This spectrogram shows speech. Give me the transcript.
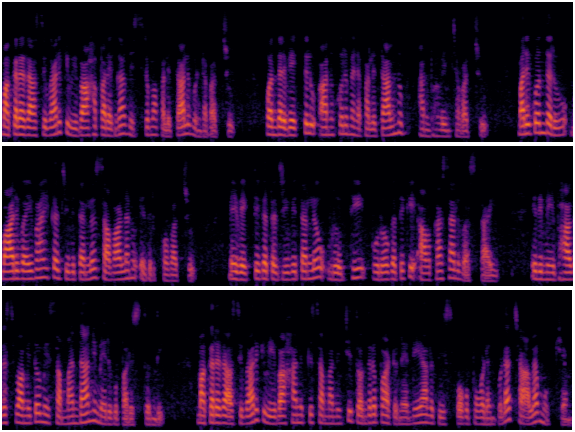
మకర రాశి వారికి వివాహపరంగా మిశ్రమ ఫలితాలు ఉండవచ్చు. కొందరు వ్యక్తులు అనుకూలమైన ఫలితాలను అనుభవించవచ్చు. మరికొందరు వారి వైవాహిక జీవితంలో సవాళ్ళను ఎదుర్కోవచ్చు. మీ వ్యక్తిగత జీవితంలో వృద్ధి పురోగతికి అవకాశాలు వస్తాయి. ఇది మీ భాగస్వామితో మీ సంబంధాన్ని మెరుగుపరుస్తుంది. మకర రాశి వారికి వివాహానికి సంబంధించి తొందరపాటు నిర్ణయాలు తీసుకోకపోవడం కూడా చాలా ముఖ్యం.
